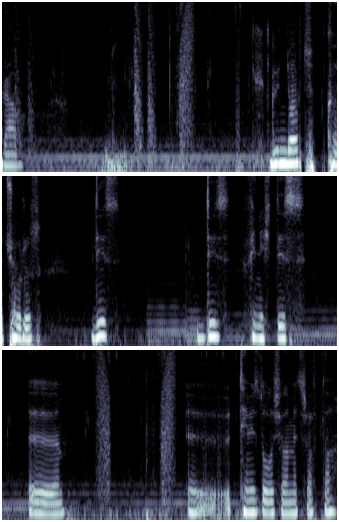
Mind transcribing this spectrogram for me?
bravo. Gün 4 kaçıyoruz. This this finish this e, e, temiz dolaşalım etrafta.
